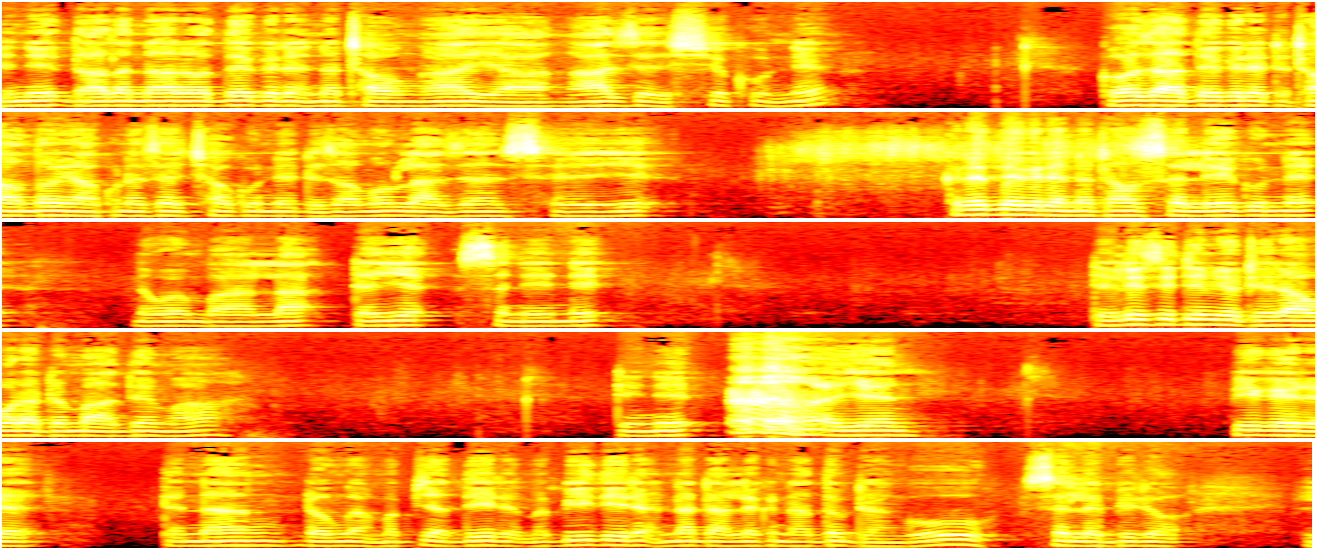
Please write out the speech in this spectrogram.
ဒီနေ့သာသနာတော်သက်ကရ2558ခုနှစ်ကောဇာသက်ကရ1386ခုနှစ်ဒီဇော်မုံလဇန်10ရက်ခရစ်သက်ကရ2014ခုနှစ်နိုဝင်ဘာလ1ရက်စနေနေ့ဒေလီစီတီမြို့ထေရဝါဒဓမ္မအသင်းမှာဒီနေ့အရင်ပြီးခဲ့တဲ့ တဏ္ဍန်တုံးကမပြတ်သေးတဲ့မပြီးသေးတဲ့အနတ္တလက္ခဏာသုတ်တံကိုဆက်လက်ပြီးတော့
